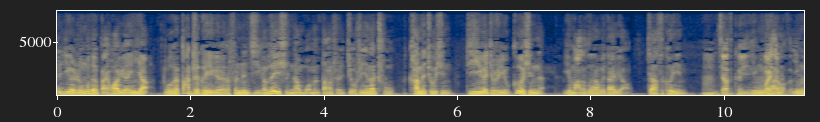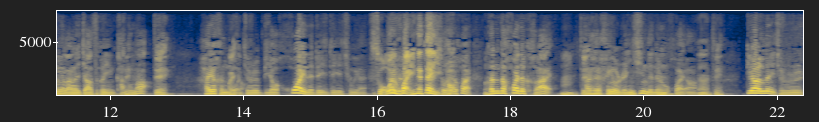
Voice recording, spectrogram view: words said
一个人物的百花园一样。我大致可以给它分成几个类型。呢我们当时九十年代初看的球星，第一个就是有个性的，以马拉多纳为代表，加斯科因。嗯，加斯科因，英格兰英格兰的加斯科因，坎通纳。对，还有很多就是比较坏的这些这些球员。所谓坏应该带引号。所谓坏，但是他坏的可爱。嗯，对。他是很有人性的那种坏啊。嗯，对。第二类就是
